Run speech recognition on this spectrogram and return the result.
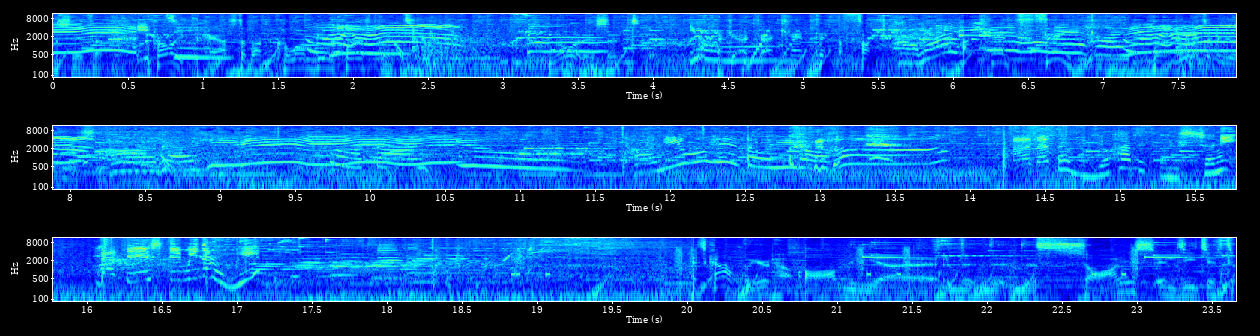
the safe house. Probably past about but no, it isn't. I, I can't. Fuck. I can't think. It's kind of weird how all the uh, the, the, the songs in GTA.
